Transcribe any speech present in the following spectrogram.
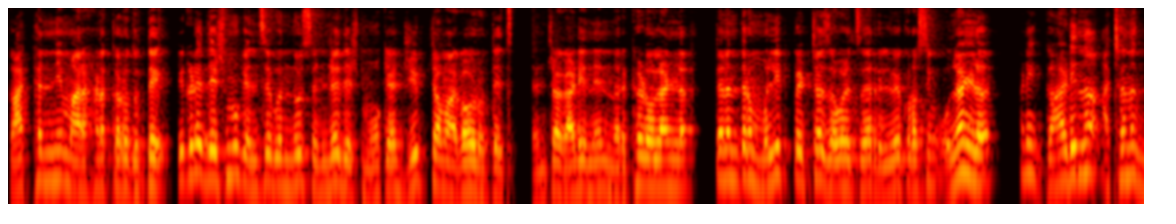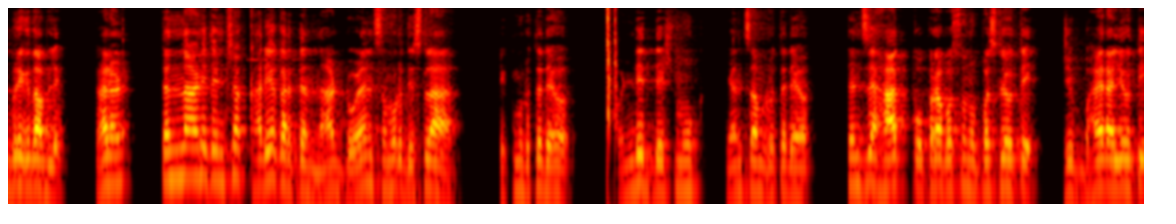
काठ्यांनी मारहाण करत होते. इकडे देशमुख यांचे बंधू संजय देशमुख या जीपच्या मागावर होतेच. त्यांच्या गाडीने नरखेड ओलांडलं. त्यानंतर मलिकपेठच्या जवळचं रेल्वे क्रॉसिंग ओलांडलं आणि गाडीनं अचानक ब्रेक दाबले. कारण त्यांना आणि त्यांच्या कार्यकर्त्यांना डोळ्यांसमोर दिसला एक मृतदेह. पंडित देशमुख यांचा मृतदेह. त्यांचे हात कोपरापासून उपसले होते जीभ बाहेर आली होती.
